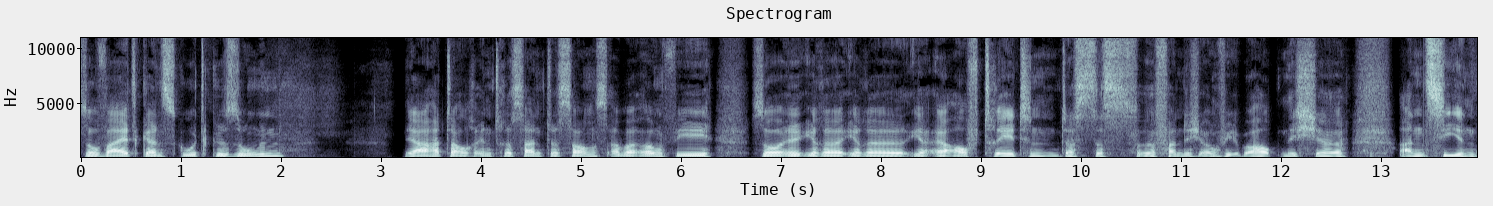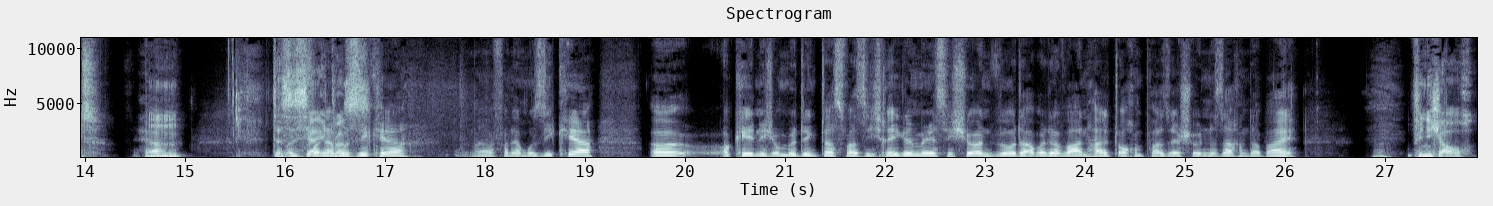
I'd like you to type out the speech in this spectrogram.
soweit ganz gut gesungen. Ja, hatte auch interessante Songs, aber irgendwie so äh, ihre ihre ihr, ihr Auftreten, das das äh, fand ich irgendwie überhaupt nicht äh, anziehend. Ja. Mhm. Das Also ist ja von der. Musik her, na, von der Musik her, äh, okay, nicht unbedingt das, was ich regelmäßig hören würde, aber da waren halt doch ein paar sehr schöne Sachen dabei. Finde ich auch.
